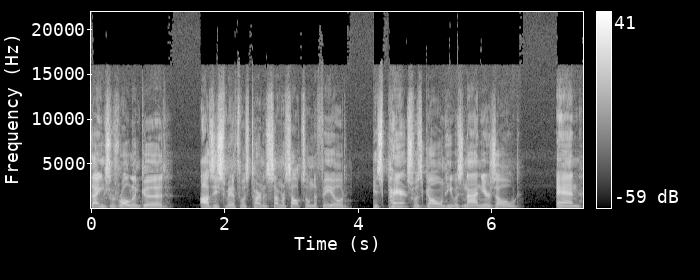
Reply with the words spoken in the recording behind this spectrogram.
things was rolling good. Ozzie Smith was turning somersaults on the field. His parents was gone. He was nine years old. And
